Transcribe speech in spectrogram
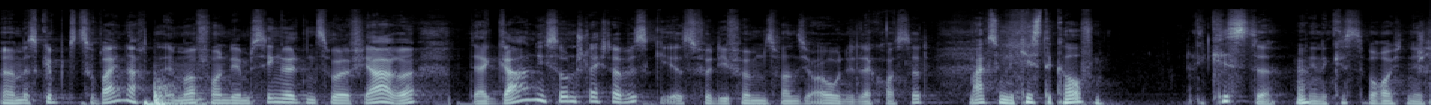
Ähm, es gibt zu Weihnachten immer von dem Singleton 12 Jahre, der gar nicht so ein schlechter Whisky ist für die 25 Euro, die der kostet. Magst du eine Kiste kaufen? Eine Kiste. Nee, eine Kiste brauche ich nicht.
